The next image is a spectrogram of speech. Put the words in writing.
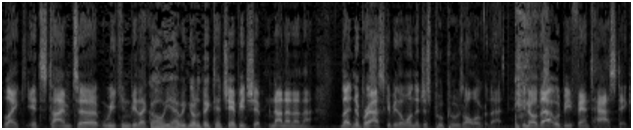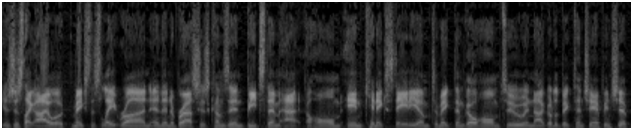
Like it's time to we can be like, oh yeah, we can go to the Big Ten championship. No, no, no, no let Nebraska be the one that just poo poos all over that. You know, that would be fantastic. It's just like Iowa makes this late run, and then Nebraska just comes in, beats them at home in Kinnick Stadium to make them go home too and not go to the Big Ten championship.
